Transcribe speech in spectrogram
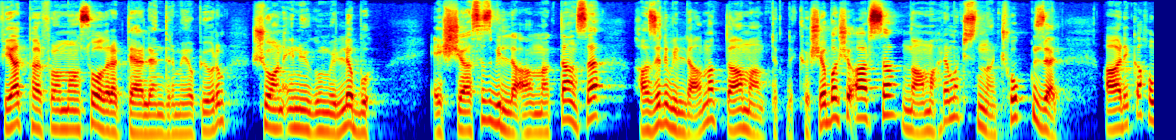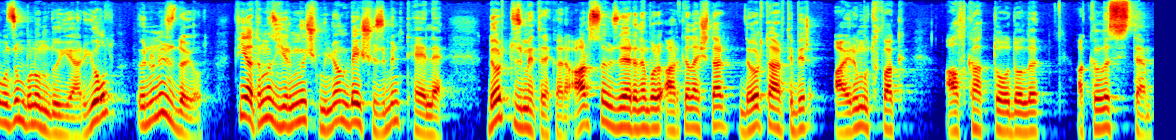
fiyat performansı olarak değerlendirme yapıyorum. Şu an en uygun villa bu. Eşyasız villa almaktansa hazır villa almak daha mantıklı. Köşe başı arsa namahrem açısından çok güzel. Harika havuzun bulunduğu yer. Yol önünüzde yol. Fiyatımız 23 milyon 500 bin TL. 400 metrekare arsa üzerine bu arkadaşlar 4 artı 1 ayrı mutfak, alt katta odalı, akıllı sistem,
